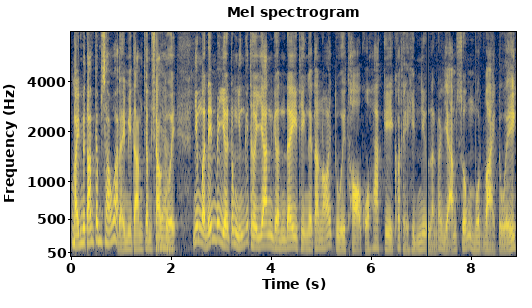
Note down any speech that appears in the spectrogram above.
78.6 ạ. 78.6 Dạ. tuổi. Nhưng mà đến bây giờ trong những cái thời gian gần đây thì người ta nói tuổi thọ của Hoa Kỳ có thể hình như là nó giảm xuống một vài tuổi.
